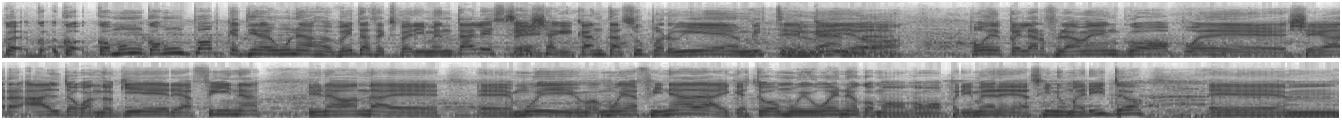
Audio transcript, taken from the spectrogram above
co- co- como, un, como un pop que tiene algunas vetas experimentales. Sí. Ella que canta súper bien, viste, Me encanta. Puede pelar flamenco, puede llegar alto cuando quiere, afina. Y una banda eh, eh, muy, muy afinada y que estuvo muy bueno como, como primer eh, así numerito. Eh,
